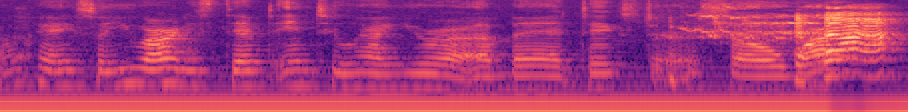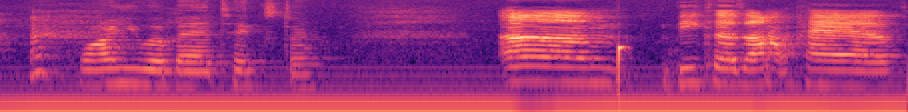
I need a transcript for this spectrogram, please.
Okay, so you already stepped into how you're a bad texter. So why why are you a bad texter? um, because I don't have.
